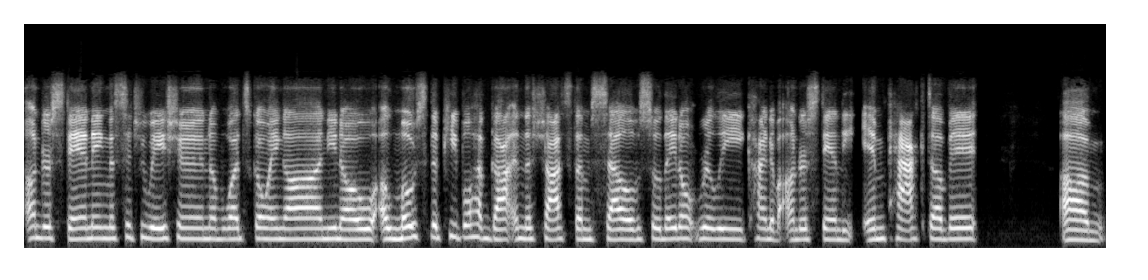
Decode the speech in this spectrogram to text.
understanding the situation of what's going on. You know, uh, most of the people have gotten the shots themselves, so they don't really kind of understand the impact of it. Um,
